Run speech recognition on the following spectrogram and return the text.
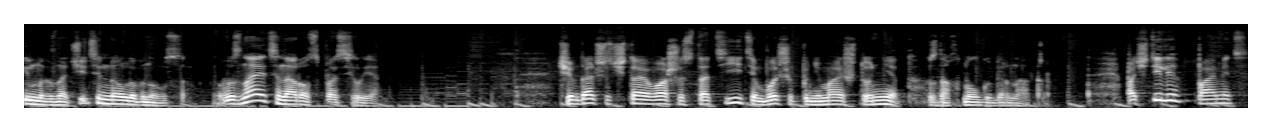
и многозначительно улыбнулся. «Вы знаете народ?» – спросил я. «Чем дальше читаю ваши статьи, тем больше понимаю, что нет», – вздохнул губернатор. «Почтили память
